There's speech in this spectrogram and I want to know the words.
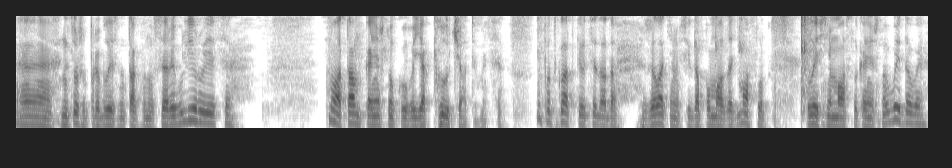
Е, не то, що приблизно так воно все регулюється. Ну, а там, звісно, у кого як получатиметься. І подкладки оці треба желательно завжди помазати маслом. Лишнє масло, звісно, видаве.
